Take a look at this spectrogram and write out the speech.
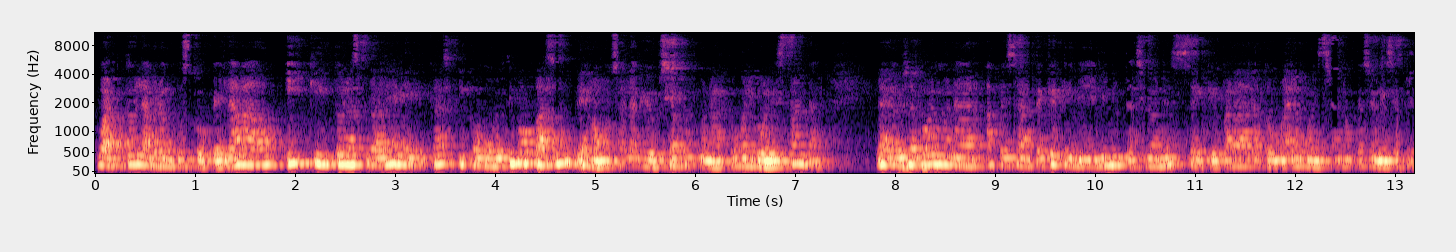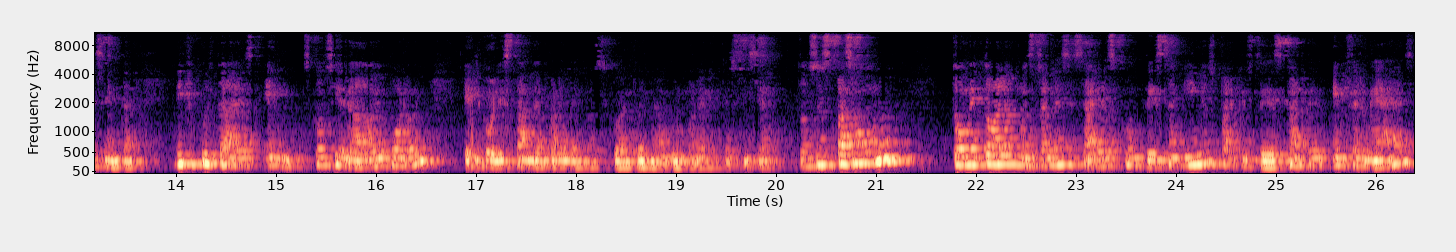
Cuarto, la broncoscopia de lavado. Y quinto, las pruebas genéticas. Y como último paso, dejamos a la biopsia pulmonar como el gol estándar. La biopsia pulmonar, a pesar de que tiene limitaciones, sé que para la toma de la muestra en ocasiones se presentan dificultades, es considerado hoy por hoy el gol estándar para el diagnóstico de enfermedad pulmonar intersticial. Entonces, paso uno, tome todas las muestras necesarias con test sanguíneos para que ustedes descarten enfermedades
